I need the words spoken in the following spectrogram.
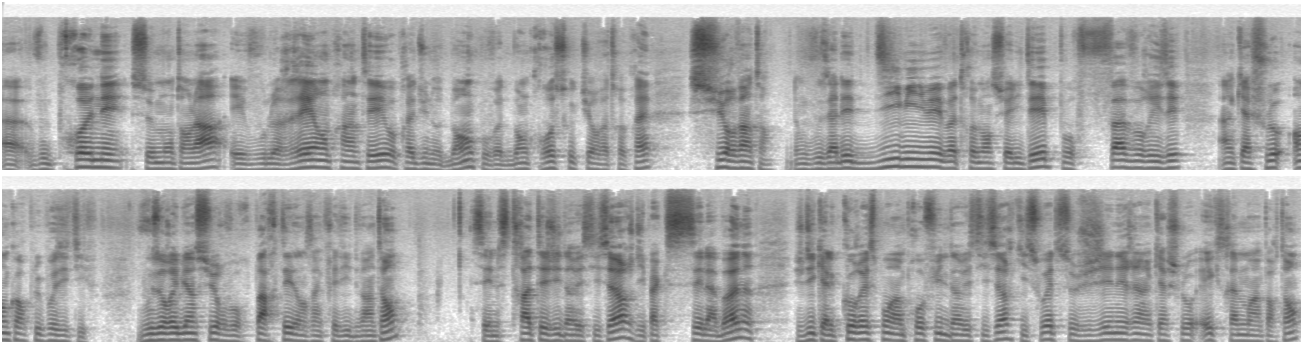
euh, vous prenez ce montant-là et vous le réempruntez auprès d'une autre banque ou votre banque restructure votre prêt sur 20 ans. Donc vous allez diminuer votre mensualité pour favoriser un cash flow encore plus positif. Vous aurez bien sûr, vous repartez dans un crédit de 20 ans. C'est une stratégie d'investisseur. Je ne dis pas que c'est la bonne. Je dis qu'elle correspond à un profil d'investisseur qui souhaite se générer un cash flow extrêmement important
